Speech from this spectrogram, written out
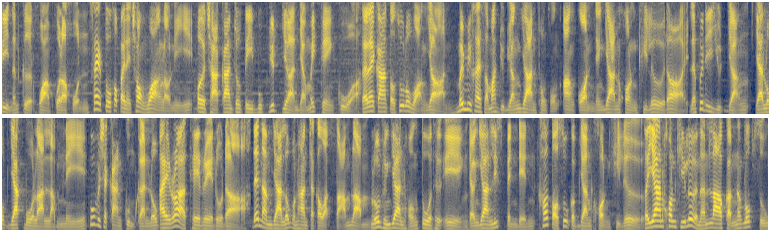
รีดนั้นเกิดความโกลาหลแทรกตัวเข้าไปในช่องว่างเหล่านี้ เปิดฉากการโจมตีบุกยึดยานอย่างไม่เกรงกลัว แต่ในการต่อสู้ระหว่างยาน ไม่มีใครสามารถหยุดยั้งยานธงของอังกอรอย่างยานคอนคิลเลอร์ได้ และเพื่อที่หยุดยั้งยานลบยักษ์โบราณลำนี้ ผู้บัญชาการกลุ่มการลบไอราเทเรโดดา ได้นำยานลบบนทานจักรวรรดิสามลำรวมถึงยานของตัวเธอเอง อย่างยานลิสเปนเดนเข้าต่อสู้กับยานคอนคิลเลอร์แต่ยานคอนคิลเลอร์นั้นราวกับนักรบสูง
